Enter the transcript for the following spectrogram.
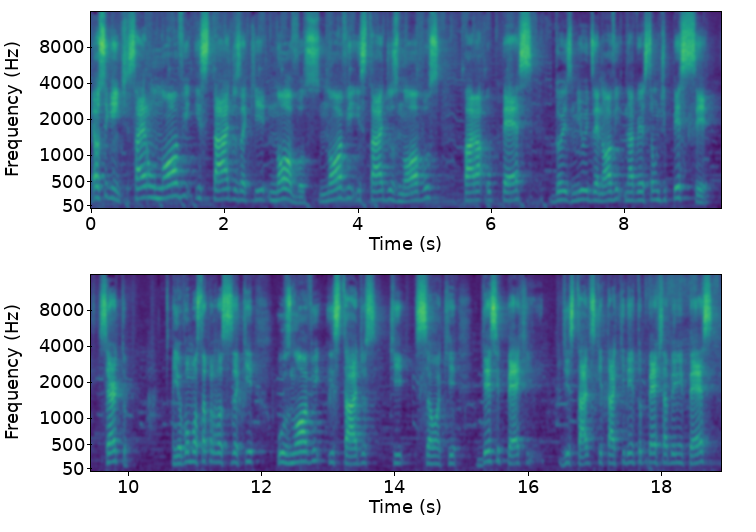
É o seguinte, saíram nove estádios aqui novos, nove estádios novos para o PES 2019 na versão de PC, certo? E eu vou mostrar para vocês aqui os nove estádios que são aqui desse pack de estádios que está aqui dentro do patch da BMPS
